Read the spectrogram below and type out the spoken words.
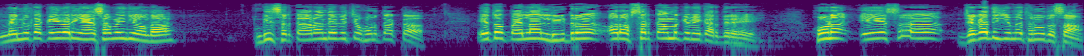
ਮੈਨੂੰ ਤਾਂ ਕਈ ਵਾਰੀ ਐ ਸਮਝ ਨਹੀਂ ਆਉਂਦਾ ਵੀ ਸਰਕਾਰਾਂ ਦੇ ਵਿੱਚ ਹੁਣ ਤੱਕ ਇਹ ਤੋਂ ਪਹਿਲਾਂ ਲੀਡਰ ਔਰ ਅਫਸਰ ਕੰਮ ਕਿਵੇਂ ਕਰਦੇ ਰਹੇ? ਹੁਣ ਇਸ ਜਗ੍ਹਾ ਦੀ ਜੇ ਮੈਂ ਤੁਹਾਨੂੰ ਦੱਸਾਂ,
